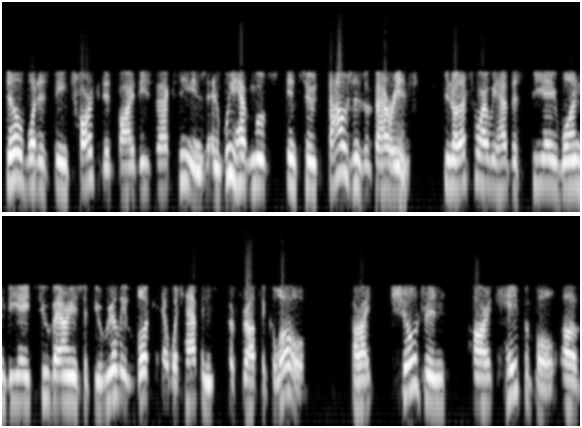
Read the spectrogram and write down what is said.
still what is being targeted by these vaccines, and we have moved into thousands of variants you know, that's why we have this BA1, BA2 variants. If you really look at what's happened throughout the globe, all right, children are capable of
